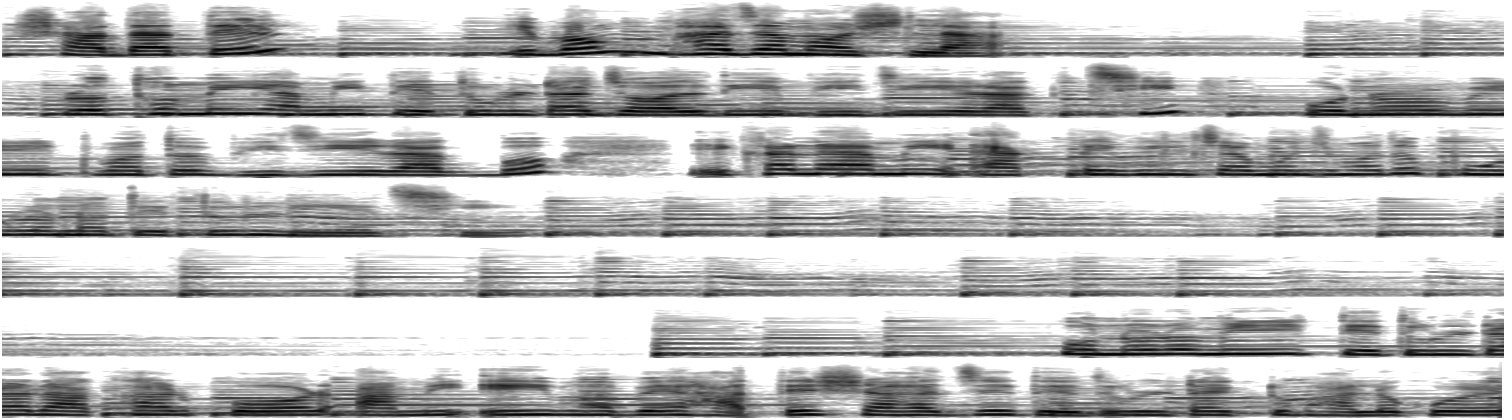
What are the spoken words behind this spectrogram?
সাদা তেল এবং ভাজা মশলা। প্রথমেই আমি তেঁতুলটা জল দিয়ে ভিজিয়ে রাখছি। পনেরো মিনিট মতো ভিজিয়ে রাখব। এখানে আমি এক টেবিল চামচ মতো পুরনো তেঁতুল নিয়েছি। পনেরো মিনিট তেঁতুলটা রাখার পর আমি এইভাবে হাতের সাহায্যে তেঁতুলটা একটু ভালো করে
